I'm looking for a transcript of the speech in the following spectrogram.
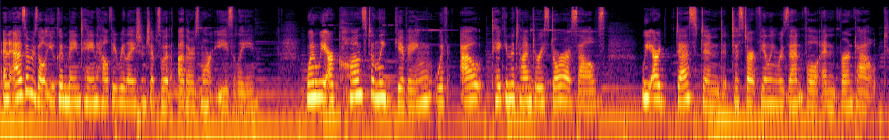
And as a result, you can maintain healthy relationships with others more easily. When we are constantly giving without taking the time to restore ourselves, we are destined to start feeling resentful and burnt out.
